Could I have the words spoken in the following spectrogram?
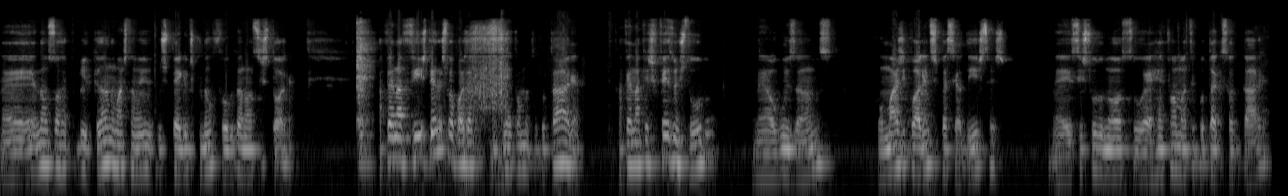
né, não só republicano, mas também os períodos que não foram da nossa história. A FENAFIS, tendo as propostas de reforma tributária, a FENAFIS fez um estudo, né, há alguns anos, com mais de 40 especialistas, esse estudo nosso é Reforma Tributária Solidária,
